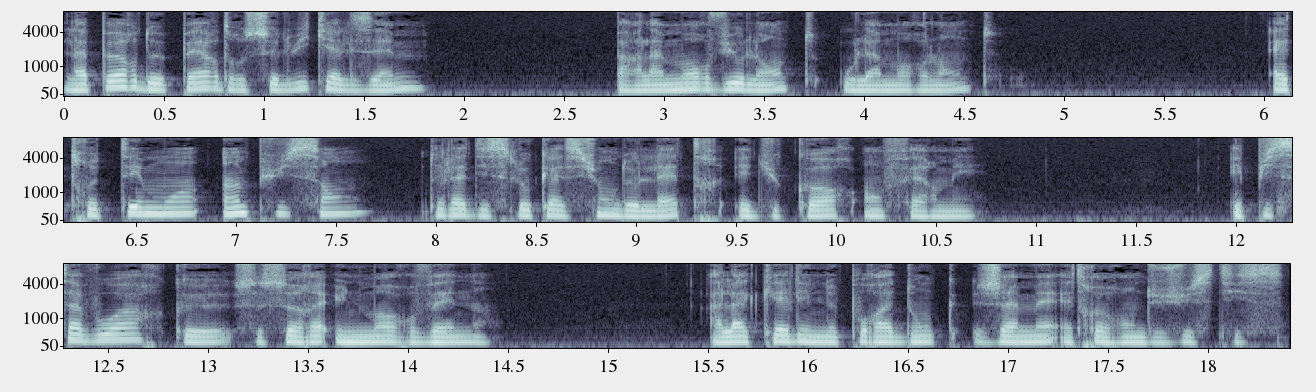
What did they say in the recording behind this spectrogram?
La peur de perdre celui qu'elles aiment, par la mort violente ou la mort lente. Être témoin impuissant de la dislocation de l'être et du corps enfermé. Et puis savoir que ce serait une mort vaine, à laquelle il ne pourra donc jamais être rendu justice.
